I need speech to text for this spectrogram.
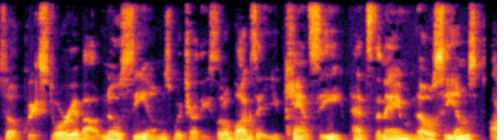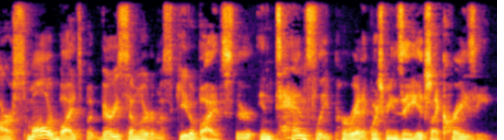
So, quick story about no-see-ums, which are these little bugs that you can't see, hence the name no-see-ums, are smaller bites but very similar to mosquito bites. They're intensely pruritic, which means they itch like crazy.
